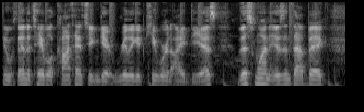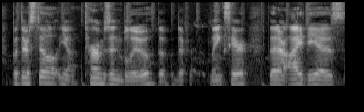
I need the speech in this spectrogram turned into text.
And within the table of contents, you can get really good keyword ideas. This one isn't that big, but there's still, you know, terms in blue, the, the links here, that are ideas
